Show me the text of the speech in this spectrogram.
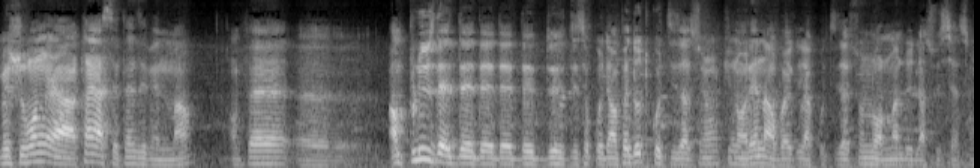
Mais souvent, quand il y a certains événements, on fait, euh, en plus de, de, de, de, ces cotisations, on fait d'autres cotisations qui n'ont rien à voir avec la cotisation normale de l'association.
